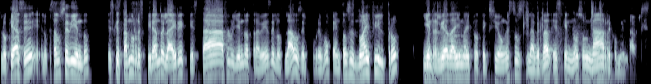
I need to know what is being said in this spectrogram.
Lo que hace, lo que está sucediendo es que estamos respirando el aire que está fluyendo a través de los lados del cubreboca. Entonces no hay filtro y en realidad ahí no hay protección. Estos, la verdad, es que no son nada recomendables.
